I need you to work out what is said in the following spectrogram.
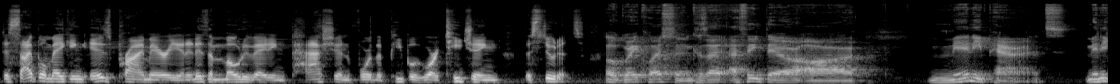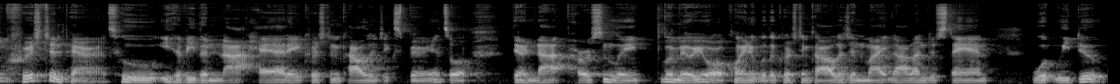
disciple making is primary and it is a motivating passion for the people who are teaching the students? Oh, great question. Because I, I think there are many parents many Christian parents who have either not had a Christian college experience or they're not personally familiar or acquainted with a Christian college and might not understand what we do.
